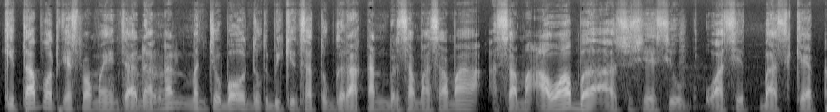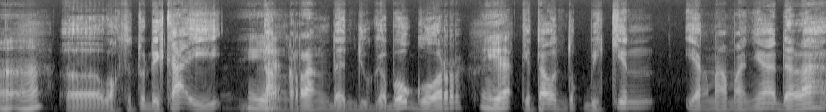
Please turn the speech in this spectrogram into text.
kita podcast pemain cadangan mencoba untuk bikin satu gerakan bersama-sama sama Awaba Asosiasi Wasit Basket Heeh. eh, waktu itu DKI, Iya. Tangerang dan juga Bogor, Iya. kita untuk bikin yang namanya adalah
